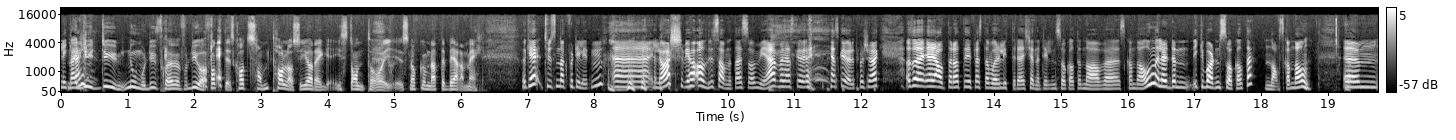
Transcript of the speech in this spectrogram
likevel? Nei, du, du, nå må du prøve, for du har okay. faktisk hatt samtaler som gjør deg i stand til å snakke om dette bedre enn meg. Ok, Tusen takk for tilliten. Eh, Lars, vi har aldri savnet deg så mye, men jeg skal, jeg skal gjøre et forsøk. Altså, jeg antar at de fleste av våre lyttere kjenner til den såkalte Nav-skandalen. Eller den, ikke bare den såkalte Nav-skandalen. Um,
